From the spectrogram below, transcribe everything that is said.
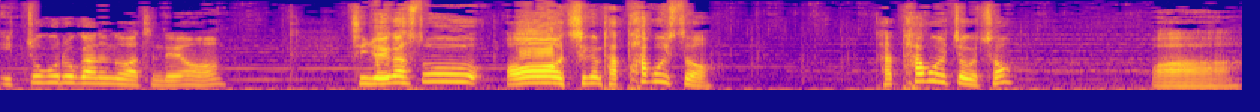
이쪽으로 가는 것 같은데요. 지금 여기가 쏘, 어, 지금 다 타고 있어. 다 타고 있죠, 그쵸? 와.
